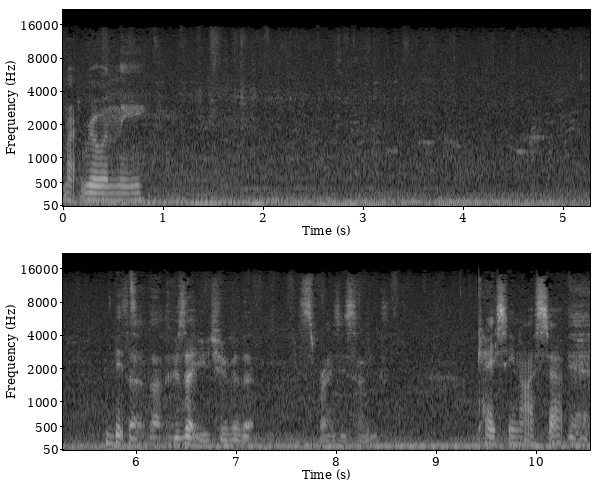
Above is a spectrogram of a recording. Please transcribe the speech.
might ruin the bits. That, that, who's that YouTuber that sprays his sunnies? Casey Neistat. Yeah.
